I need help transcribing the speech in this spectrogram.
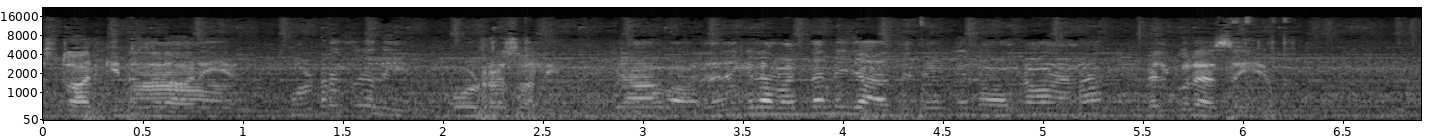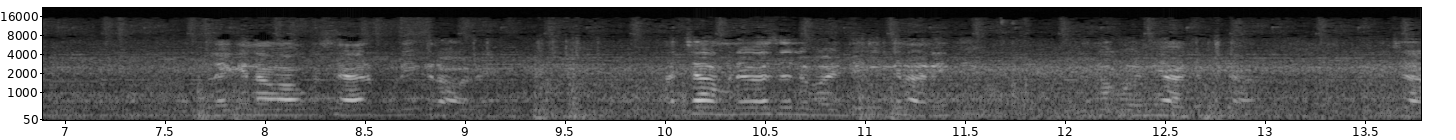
स्टार की नज़र आ रही है। फोटोस वाली? कोर्ट्रेस वाली। क्या बात है लेकिन हम अंदर नहीं जाते थे क्योंकि लॉकडाउन है ना। बिल्कुल ऐसा ही है। लेकिन हम आपको सैर पूरी करा रहे हैं। अच्छा हमने वैसे लिबर्टी की करानी थी तो कोई नहीं आगे दिखा अच्छा।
